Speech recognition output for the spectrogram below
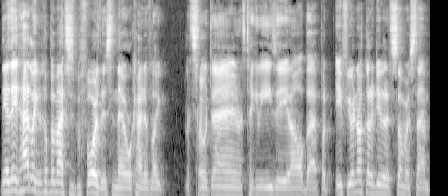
yeah, they'd had like a couple of matches before this, and they were kind of like, let's slow it down, let's take it easy, and all that. But if you're not going to do it at SummerSlam,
